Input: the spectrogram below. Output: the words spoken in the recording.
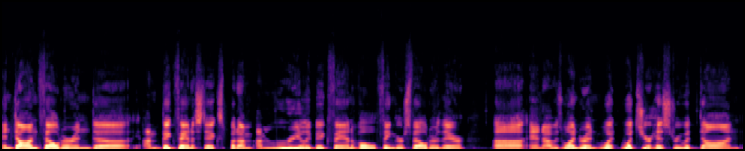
and Don Felder. And uh, I'm a big fan of Styx, but I'm I'm really big fan of old Fingers Felder there. Uh, and I was wondering what what's your history with Don?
